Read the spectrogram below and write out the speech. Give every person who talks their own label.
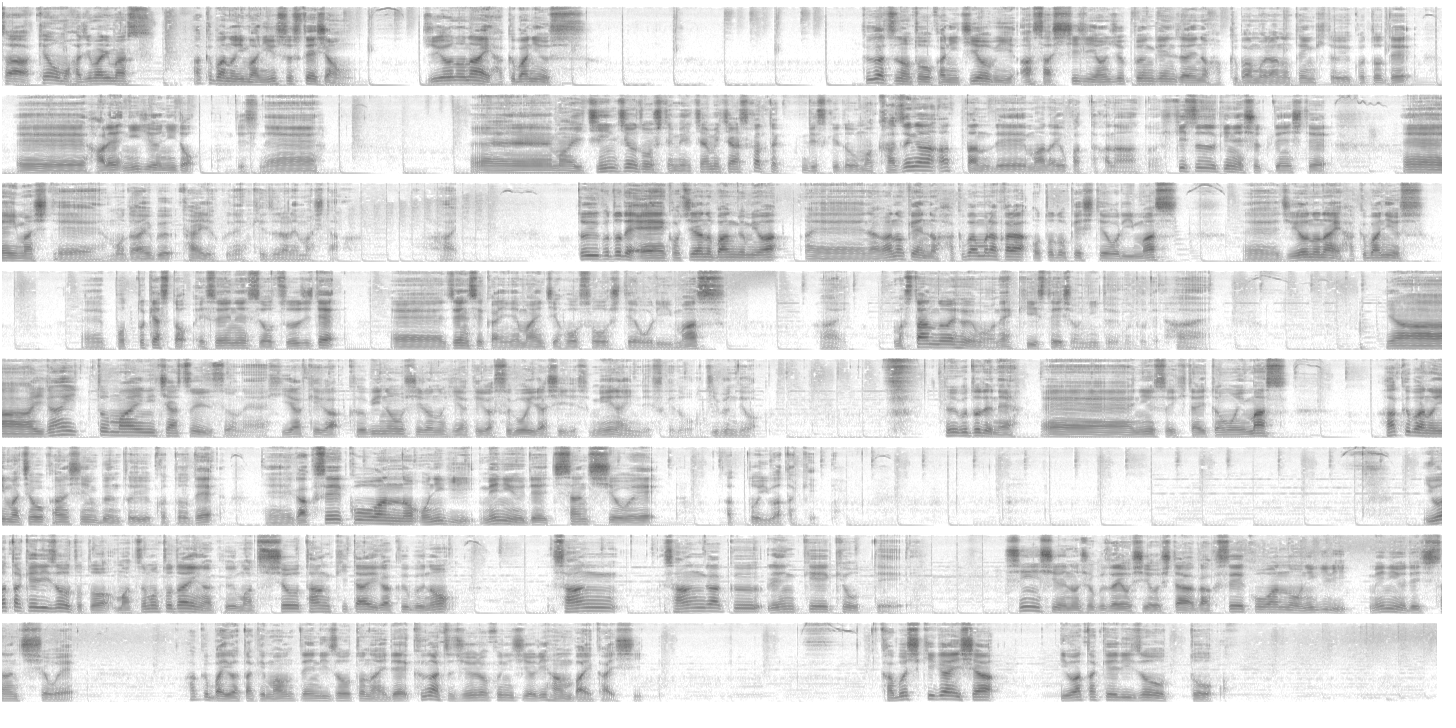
Speaker 1: さあ今日も始まります。白馬の今ニュースステーション。需要のない白馬ニュース。9月の10日日曜日朝7時40分現在の白馬村の天気ということで、えー、晴れ22度ですね。えー、まあ一日を通してめちゃめちゃ暑かったんですけど、まあ風があったんでまだ良かったかなと。引き続きね、出店して、えー、いまして、もうだいぶ体力ね、削られました。はい。ということで、えー、こちらの番組は、えー、長野県の白馬村からお届けしております。えー、需要のない白馬ニュース、えー、ポッドキャスト、SNS を通じて、えー、全世界にね、毎日放送しております。はい。まあ、スタンド FM をね、キーステーションにということで、はい。いや、意外と毎日暑いですよね。日焼けが、首の後ろの日焼けがすごいらしいです。見えないんですけど、自分では。ということでね、えー、ニュースいきたいと思います。白馬の今朝刊新聞ということで、えー、学生考案のおにぎりメニューで地産地消へあっと岩竹岩竹リゾートと松本大学松商短期大学部の産学連携協定。信州の食材を使用した学生考案のおにぎりメニューで地産地消へ。白馬岩岳マウンテンリゾート内で9月16日より販売開始。株式会社岩岳リゾート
